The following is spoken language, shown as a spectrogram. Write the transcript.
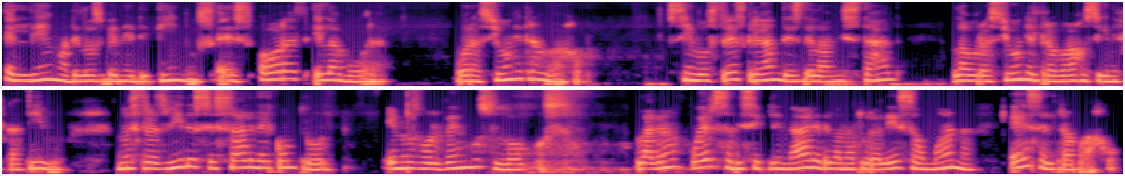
El lema de los benedictinos es Orat y Labora, oración y trabajo. Sin los tres grandes de la amistad, la oración y el trabajo significativo, nuestras vidas se salen del control y nos volvemos locos. La gran fuerza disciplinaria de la naturaleza humana es el trabajo.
